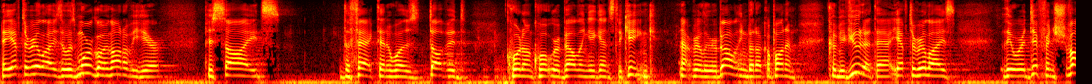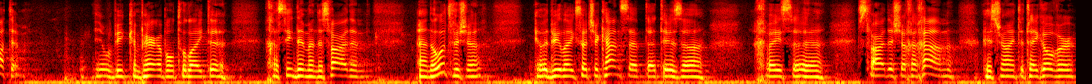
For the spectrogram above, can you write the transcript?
Now you have to realize there was more going on over here besides the fact that it was David, quote unquote, rebelling against the king. Not really rebelling, but him could be viewed at that. You have to realize there were different shvatim. It would be comparable to like the Hasidim and the Sfaradim and the Litvisha. It would be like such a concept that there's a Chveis uh, Sfaradish Chacham is trying to take over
